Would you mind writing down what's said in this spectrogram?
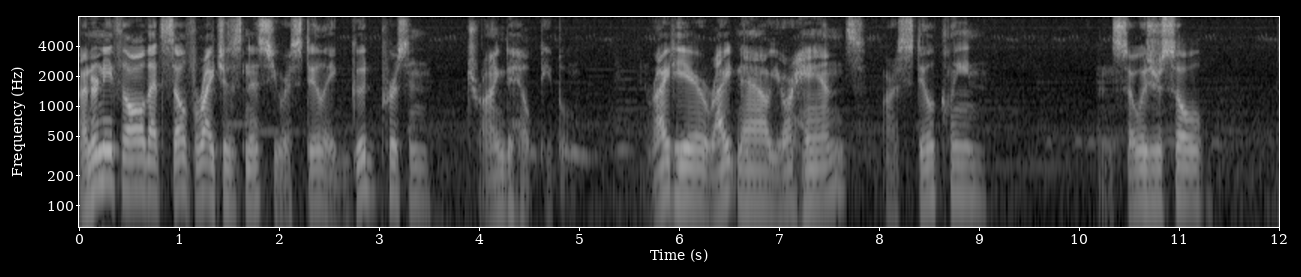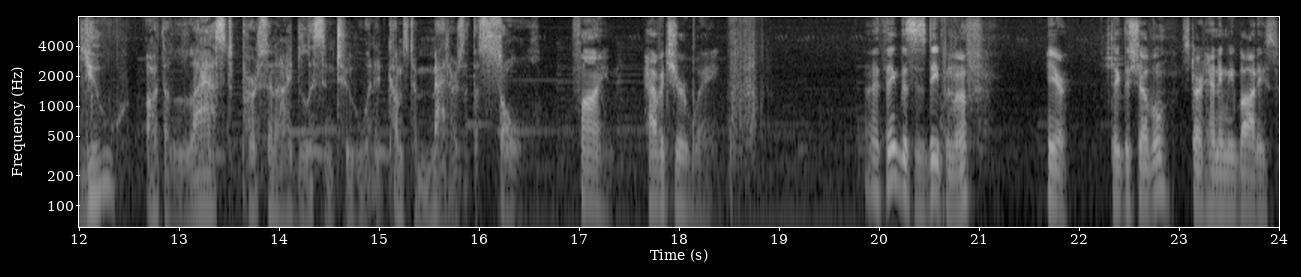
Underneath all that self righteousness, you are still a good person trying to help people. And right here, right now, your hands are still clean, and so is your soul. You are the last person I'd listen to when it comes to matters of the soul. Fine, have it your way. I think this is deep enough. Here, take the shovel, start handing me bodies.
